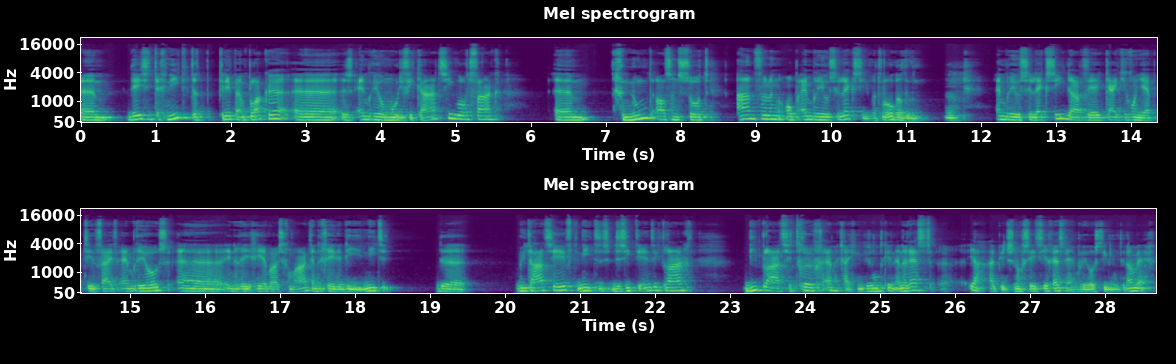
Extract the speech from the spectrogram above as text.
Um, deze techniek, dat knippen en plakken, uh, dus embryomodificatie, wordt vaak um, genoemd als een soort aanvulling op embryoselectie, wat we ook al doen. Ja. Embryoselectie, daar kijk je gewoon, je hebt hier vijf embryo's uh, in een reageerbuis gemaakt. En degene die niet de mutatie heeft, niet de ziekte in zich draagt, die plaats je terug en dan krijg je een gezond kind. En de rest, uh, ja, heb je dus nog steeds die restembryo's, die moeten dan weg.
